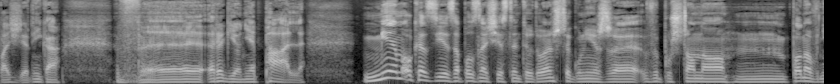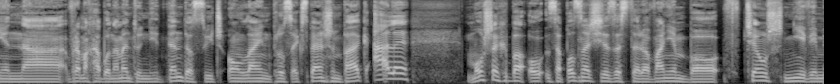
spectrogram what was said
października w regionie PAL. Miałem okazję zapoznać się z tym tytułem, szczególnie, że wypuszczono mm, ponownie na, w ramach abonamentu Nintendo Switch Online plus Expansion Pack, ale muszę chyba o, zapoznać się ze sterowaniem, bo wciąż nie wiem,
